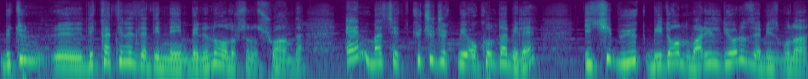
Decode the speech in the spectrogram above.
bütün e, dikkatinizle dinleyin beni ne olursunuz şu anda. En basit küçücük bir okulda bile iki büyük bidon varil diyoruz ya biz buna.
